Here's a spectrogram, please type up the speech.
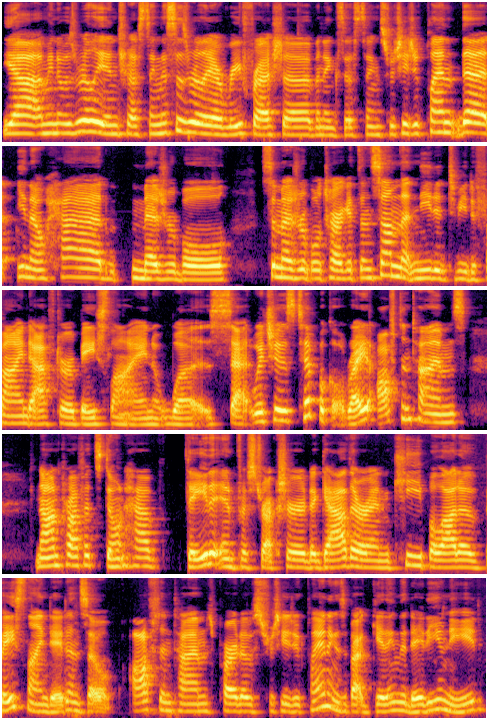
Yeah i mean it was really interesting. This is really a refresh of an existing strategic plan that you know had measurable some measurable targets and some that needed to be defined after a baseline was set, which is typical, right? Oftentimes, nonprofits don't have data infrastructure to gather and keep a lot of baseline data. And so, oftentimes, part of strategic planning is about getting the data you need,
